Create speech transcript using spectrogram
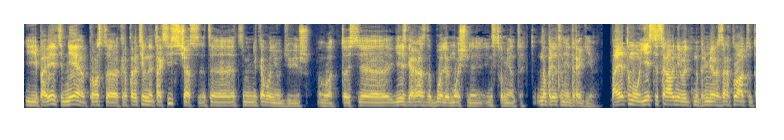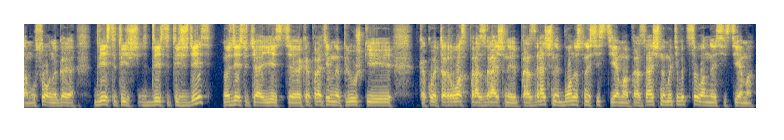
И поверьте мне, просто корпоративное такси сейчас это этим никого не удивишь. Вот. То есть э, есть гораздо более мощные инструменты, но при этом недорогие. Поэтому, если сравнивать, например, зарплату, там, условно говоря, 200 тысяч, 200 тысяч здесь, но здесь у тебя есть э, корпоративные плюшки, какой-то рост прозрачный, прозрачная бонусная система, прозрачная мотивационная система.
